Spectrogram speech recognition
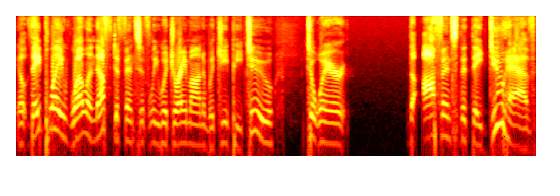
you know, they play well enough defensively with Draymond and with GP2 to where the offense that they do have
